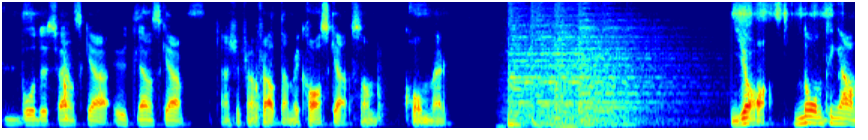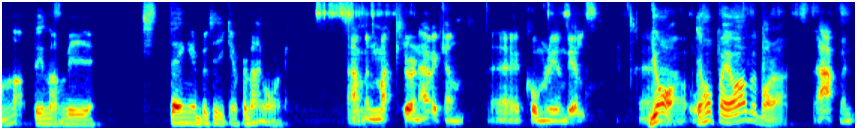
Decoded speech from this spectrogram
både svenska, utländska, kanske framförallt amerikanska som kommer. Ja, någonting annat innan vi stänger butiken för den här gången. Ja, men makro den här veckan eh, kommer det en del. Eh, Ja, och- det hoppar jag över bara. Ja, men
